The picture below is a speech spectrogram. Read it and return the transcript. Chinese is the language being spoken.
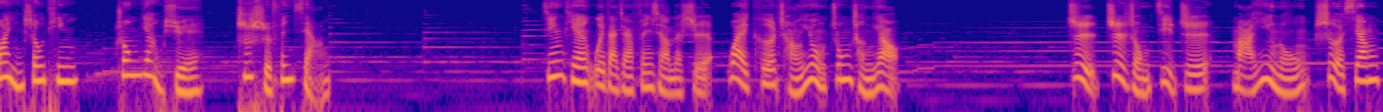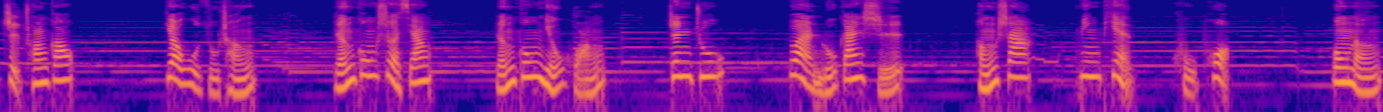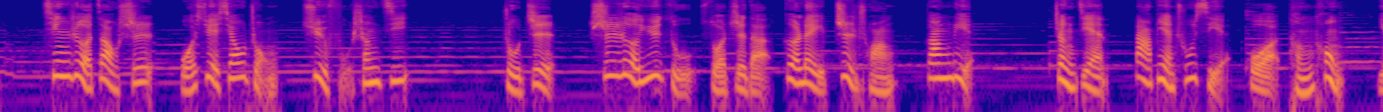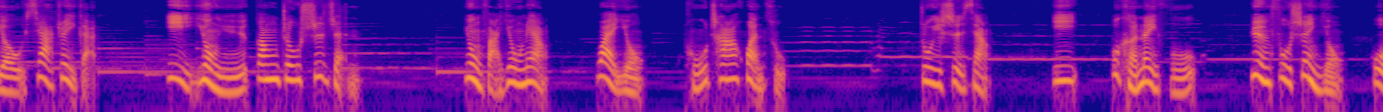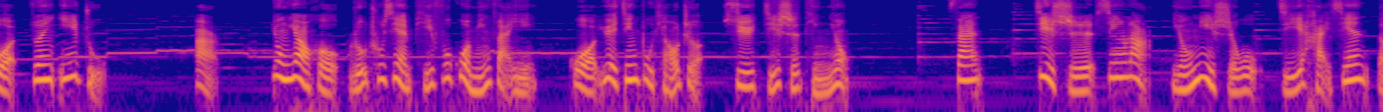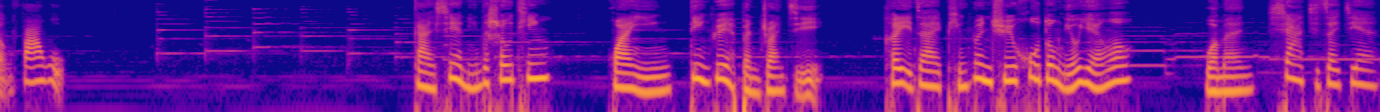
欢迎收听中药学知识分享。今天为大家分享的是外科常用中成药治痔肿剂之马应龙麝香痔疮膏。药物组成：人工麝香、人工牛黄、珍珠、断炉甘石、硼砂、冰片、琥珀。功能：清热燥湿。活血消肿、去腐生肌，主治湿热瘀阻所致的各类痔疮、肛裂，症见大便出血或疼痛，有下坠感，易用于肛周湿疹。用法用量：外用，涂擦患处。注意事项：一、不可内服，孕妇慎用或遵医嘱。二。用药后，如出现皮肤过敏反应或月经不调者，需及时停用。三、忌食辛辣、油腻食物及海鲜等发物。感谢您的收听，欢迎订阅本专辑，可以在评论区互动留言哦。我们下期再见。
